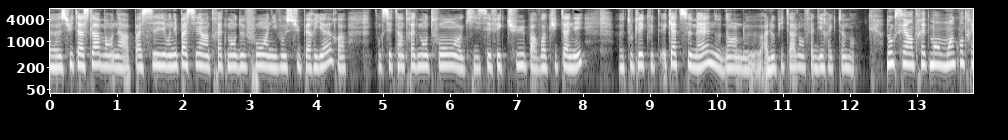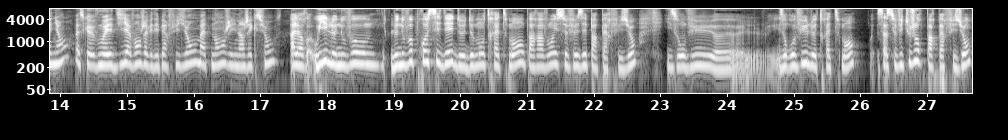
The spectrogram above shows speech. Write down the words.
Euh, suite à cela, ben, on a passé, on est passé à un traitement de fond à niveau supérieur. Donc c'est un traitement de fond euh, qui s'effectue par voie cutanée euh, toutes les quatre semaines dans le, à l'hôpital en fait directement. Donc c'est un traitement moins contraignant parce que vous m'avez dit avant j'avais des perfusions, maintenant j'ai une injection. Alors oui, le nouveau le nouveau procédé de, de mon traitement auparavant il se faisait par perfusion. Ils ont vu euh, ils ont revu le traitement. Ça se fait toujours par perfusion,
